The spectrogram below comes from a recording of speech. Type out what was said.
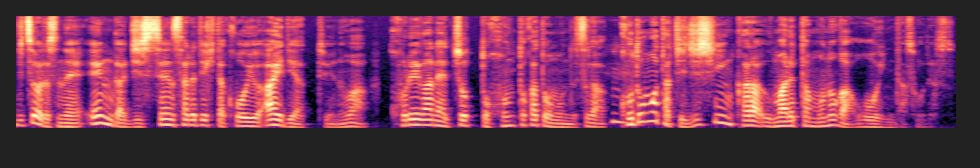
実はですね園が実践されてきたこういうアイデアっていうのはこれがねちょっと本当かと思うんですが、子どもたち自身から生まれたものが多いんだそうです。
